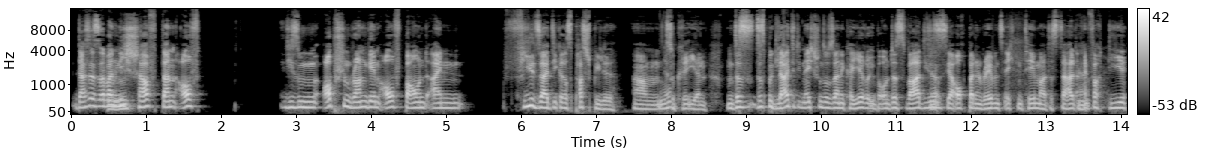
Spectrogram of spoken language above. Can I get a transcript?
dass er es aber mhm. nicht schafft, dann auf diesem Option-Run-Game aufbauend ein vielseitigeres Passspiel ähm, ja. zu kreieren. Und das, das begleitet ihn echt schon so seine Karriere über. Und das war dieses ja. Jahr auch bei den Ravens echt ein Thema, dass da halt ja. einfach die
